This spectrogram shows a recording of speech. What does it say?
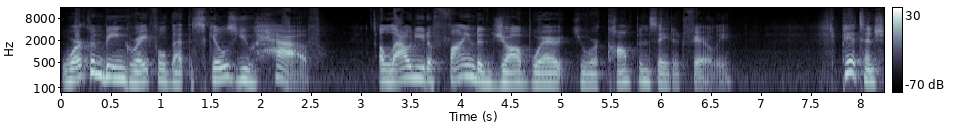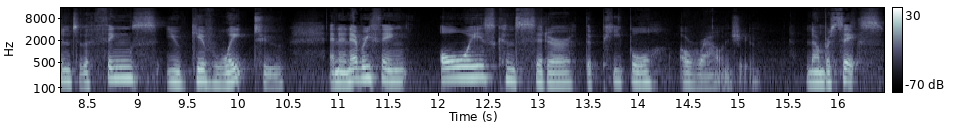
work on being grateful that the skills you have allowed you to find a job where you were compensated fairly. Pay attention to the things you give weight to, and in everything, always consider the people around you. Number six,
